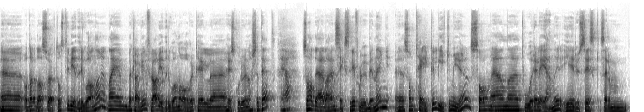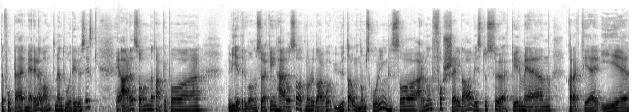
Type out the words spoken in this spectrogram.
Eh, Og da vi da søkte oss til videregående Nei, beklager, fra videregående over til eh, høyskole og universitet, Ja. så hadde jeg da en sekser i fluebinding som telte like mye som en toer eller ener i russisk. Selv om det fort er mer relevant med en toer i russisk. Ja. Er det sånn med tanke på videregående søking her også, at når du da går ut av ungdomsskolen, så er det noen forskjell da hvis du søker med en karakter i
